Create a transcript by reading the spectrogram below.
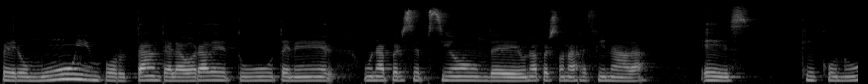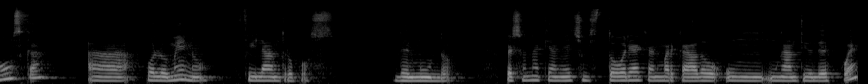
pero muy importante a la hora de tú tener una percepción de una persona refinada, es que conozca a por lo menos filántropos del mundo, personas que han hecho historia, que han marcado un, antes y un después,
